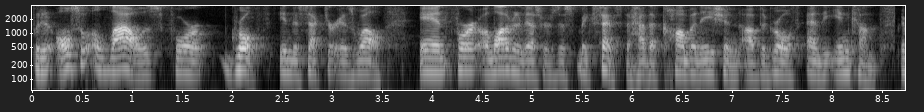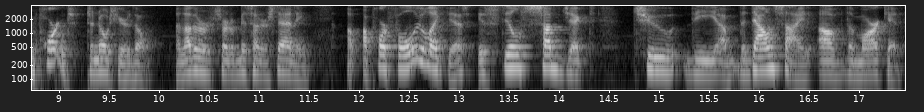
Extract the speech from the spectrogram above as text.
but it also allows for growth in the sector as well. And for a lot of investors, this makes sense to have that combination of the growth and the income. Important to note here, though, another sort of misunderstanding. A, portfolio like this is still subject to the, um, the downside of the market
